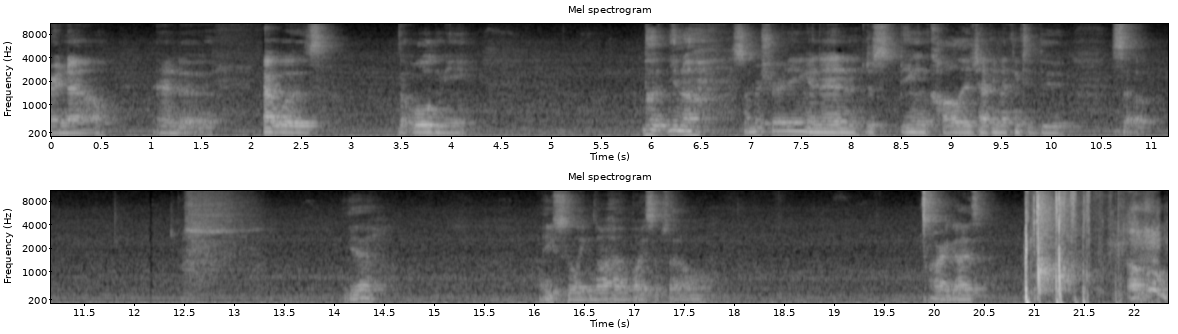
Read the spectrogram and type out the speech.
right now. And uh, that was the old me. But you know, summer shredding and then just being in college, having nothing to do. So, yeah. I used to like not have biceps at all. Alright guys. Oh.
